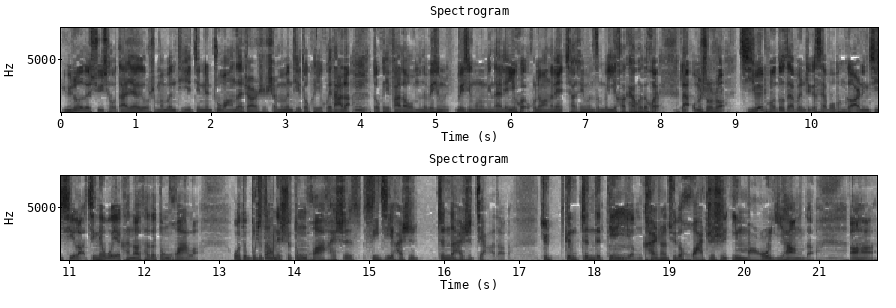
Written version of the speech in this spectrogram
娱乐的需求，大家有什么问题，今天猪王在这儿是什么问题都可以回答的，嗯，都可以发到我们的微信微信公众平台“联谊会”，互联网的联，小新文字母 E 和开会的会。来，我们说说，几位朋友都在问这个《赛博朋克2077》了，今天我也看到它的动画了，我都不知道那是动画还是 CG 还是。真的还是假的，就跟真的电影看上去的画质是一毛一样的，啊！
